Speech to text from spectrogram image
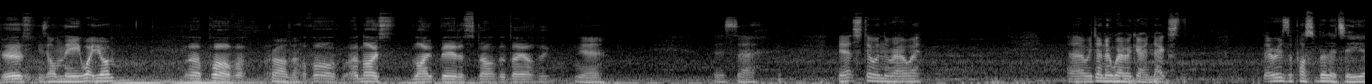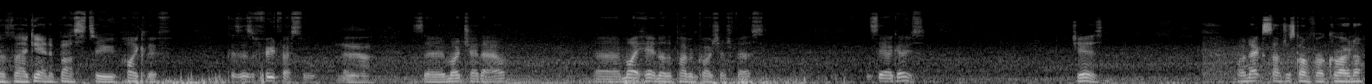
Cheers. He's on the what are you on? Uh, Prava. I Brava. thought a nice light beer to start the day, I think. Yeah. There's uh yeah, it's still in the railway. Uh, we don't know where we're going next. There is a possibility of uh, getting a bus to Highcliffe because there's a food festival. Yeah. So might check that out. Uh, might hit another pub in Christchurch first and see how it goes. Cheers. Well, next I've just gone for a Corona.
